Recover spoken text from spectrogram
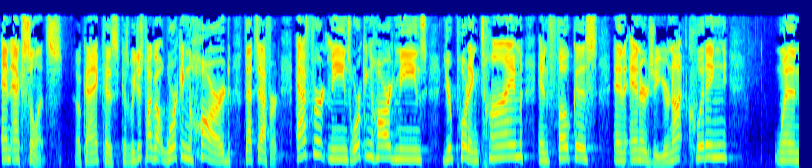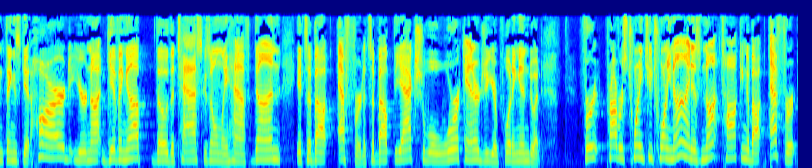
and excellence. Okay? Cause, cause we just talked about working hard, that's effort. Effort means, working hard means you're putting time and focus and energy. You're not quitting when things get hard. You're not giving up, though the task is only half done. It's about effort. It's about the actual work energy you're putting into it. For Proverbs 22:29 is not talking about effort,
